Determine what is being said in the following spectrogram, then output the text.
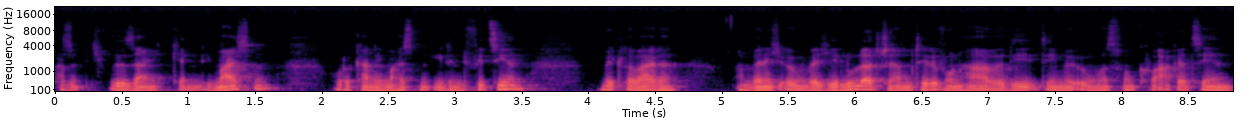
also ich würde sagen, ich kenne die meisten oder kann die meisten identifizieren mittlerweile. Und wenn ich irgendwelche Lulatsche am Telefon habe, die, die mir irgendwas vom Quark erzählen,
